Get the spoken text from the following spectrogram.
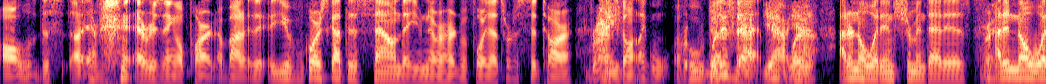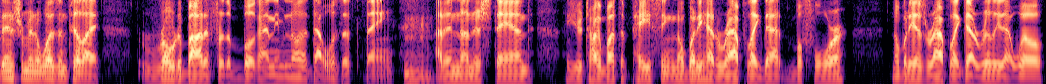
all of this, uh, every every single part about it. You've of course got this sound that you've never heard before. That sort of sitar. Right. That's going like who What is that? Yeah, Where- yeah. I don't know what instrument that is. Right. I didn't know what instrument it was until I wrote about it for the book. I didn't even know that that was a thing. Mm-hmm. I didn't understand. Like you're talking about the pacing. Nobody had rap like that before. Nobody has rapped like that really that well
